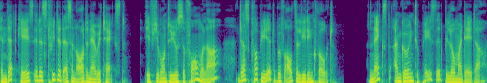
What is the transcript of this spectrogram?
In that case, it is treated as an ordinary text. If you want to use the formula, just copy it without the leading quote. Next, I'm going to paste it below my data.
